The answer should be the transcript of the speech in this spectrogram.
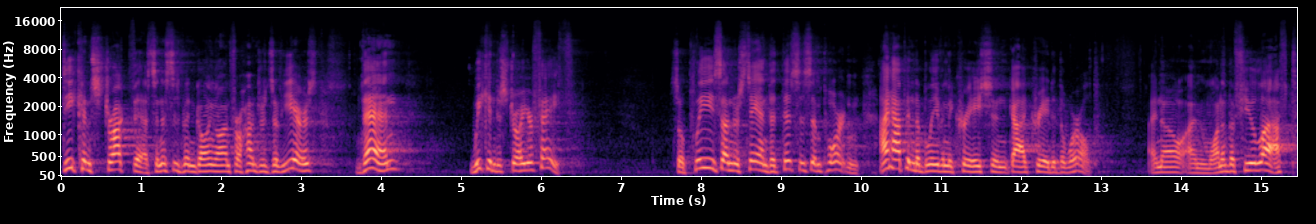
deconstruct this, and this has been going on for hundreds of years, then we can destroy your faith. So please understand that this is important. I happen to believe in the creation, God created the world. I know I'm one of the few left.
